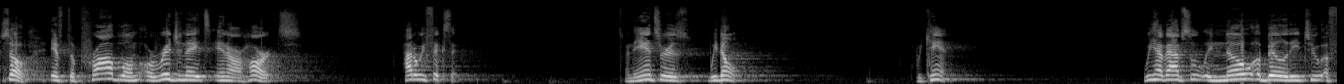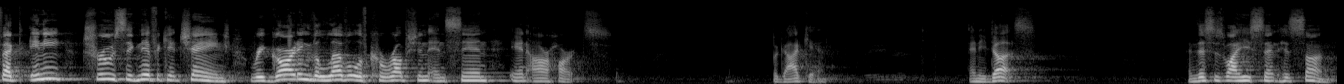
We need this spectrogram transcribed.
So, if the problem originates in our hearts, how do we fix it? And the answer is we don't. We can't. We have absolutely no ability to affect any true significant change regarding the level of corruption and sin in our hearts. But God can. And He does. And this is why He sent His Son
